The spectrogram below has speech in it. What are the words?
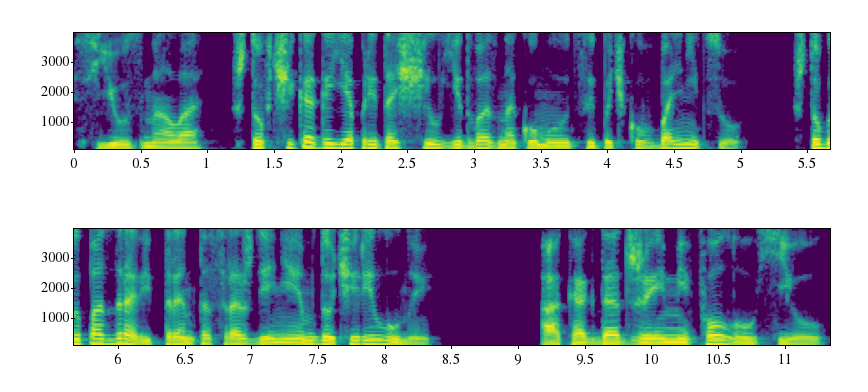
Сью знала, что в Чикаго я притащил едва знакомую цыпочку в больницу, чтобы поздравить Трента с рождением дочери Луны. А когда Джейми Фоллоухилл,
